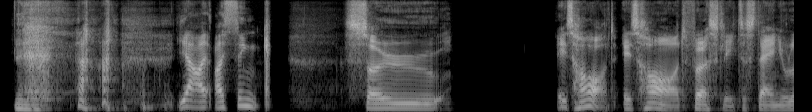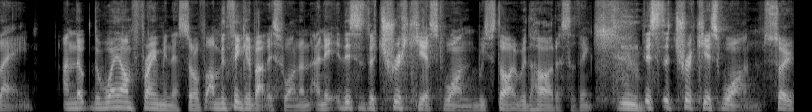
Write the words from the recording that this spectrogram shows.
yeah, I, I think so. It's hard. It's hard, firstly, to stay in your lane. And the, the way I'm framing this, so I've, I've been thinking about this one, and, and it, this is the trickiest one. We started with the hardest, I think. Mm. This is the trickiest one. So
